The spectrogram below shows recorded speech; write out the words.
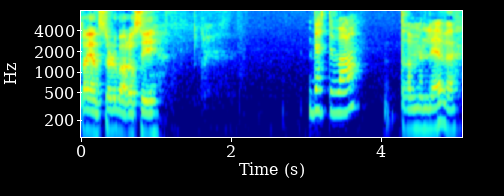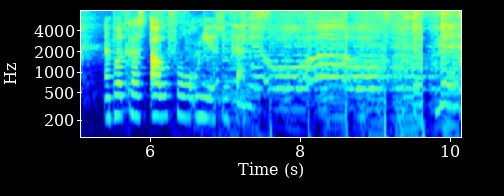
da gjenstår det bare å si Dette var Drømmen lever. en podkast av og for unge uten med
